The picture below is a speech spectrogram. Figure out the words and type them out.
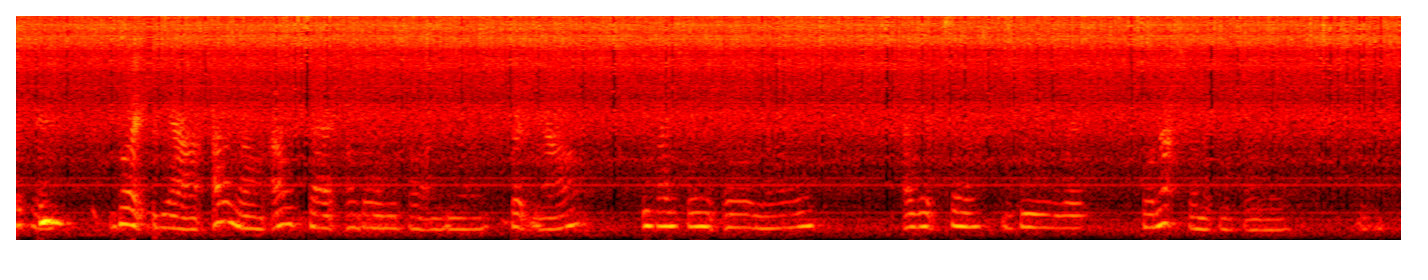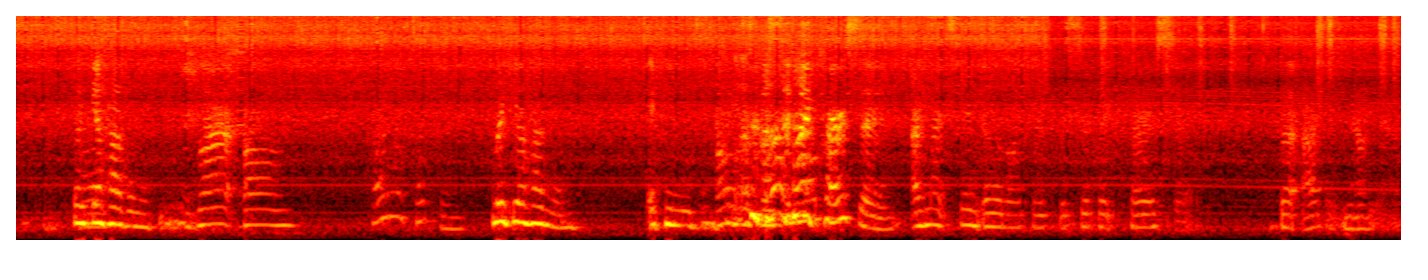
okay. But yeah, I don't know. I was set on going to Columbia, but now if I stay in Illinois, I get to do with well, not so much my family. like you'll have you. But um, how do I put them? Like you'll have one if you need them. Oh, a specific person. I might stay in Illinois for a specific person, but I don't know yet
